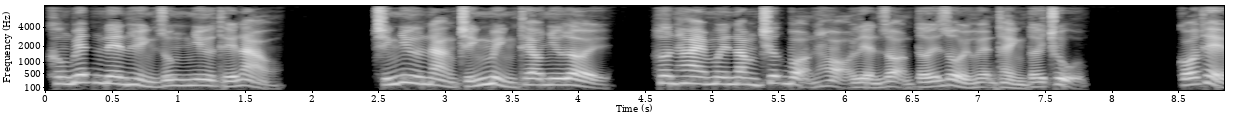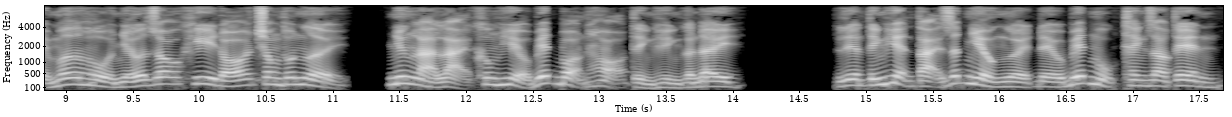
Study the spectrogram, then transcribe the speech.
không biết nên hình dung như thế nào. Chính như nàng chính mình theo như lời, hơn 20 năm trước bọn họ liền dọn tới rồi huyện thành tới trụ. Có thể mơ hồ nhớ rõ khi đó trong thôn người, nhưng là lại không hiểu biết bọn họ tình hình gần đây. Liên tính hiện tại rất nhiều người đều biết Mục Thanh Giao tên,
